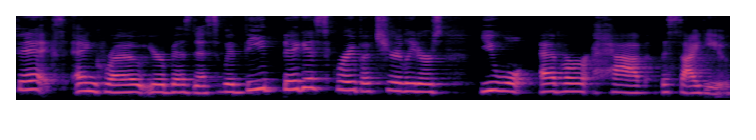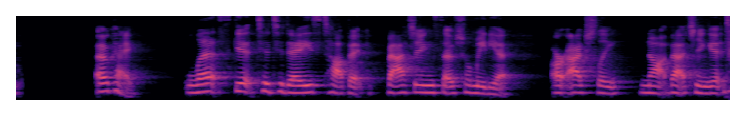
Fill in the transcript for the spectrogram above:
fix and grow your business with the biggest group of cheerleaders you will ever have beside you. Okay, let's get to today's topic batching social media, or actually not batching it.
